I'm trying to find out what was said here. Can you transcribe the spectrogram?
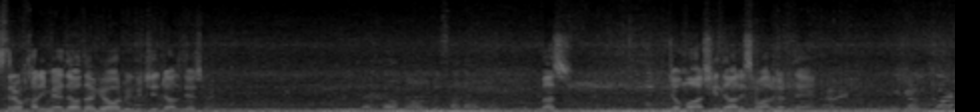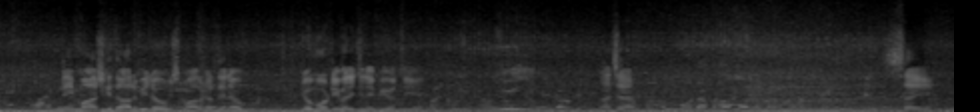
صرف خالی میدا ہوتا ہے کہ اور بھی کچھ چیز ڈالتے ہیں اس میں؟ بس جو ماش کی دال استعمال کرتے ہیں۔ نہیں ماش کی دال بھی لوگ استعمال کرتے ہیں نا جو موٹی والی جلیبی ہوتی ہے۔ اچھا۔ صحیح۔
